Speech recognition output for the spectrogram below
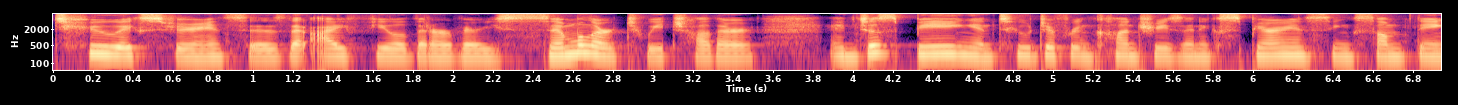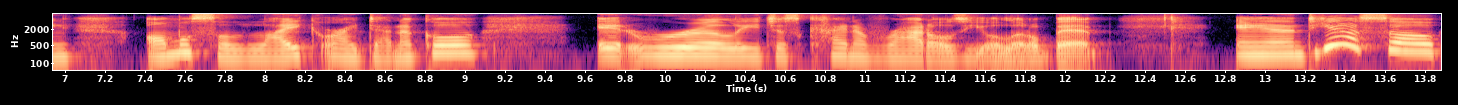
two experiences that I feel that are very similar to each other. And just being in two different countries and experiencing something almost alike or identical, it really just kind of rattles you a little bit. And yeah, so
